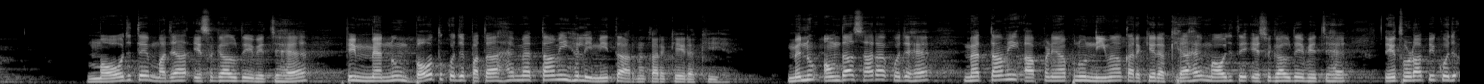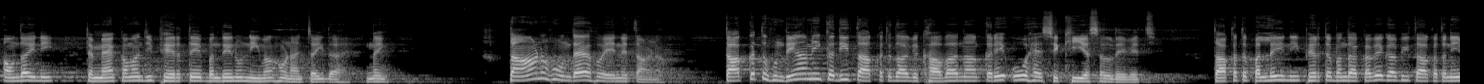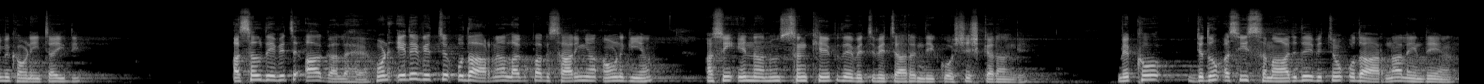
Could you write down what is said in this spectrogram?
ਮੌਜ ਤੇ ਮਜ਼ਾ ਇਸ ਗੱਲ ਦੇ ਵਿੱਚ ਹੈ ਕਿ ਮੈਨੂੰ ਬਹੁਤ ਕੁਝ ਪਤਾ ਹੈ, ਮੈਂ ਤਾਂ ਵੀ ਹਲੀਮੀ ਧਾਰਨ ਕਰਕੇ ਰੱਖੀ ਹੈ। ਮੈਨੂੰ ਆਉਂਦਾ ਸਾਰਾ ਕੁਝ ਹੈ, ਮੈਂ ਤਾਂ ਵੀ ਆਪਣੇ ਆਪ ਨੂੰ ਨੀਵਾ ਕਰਕੇ ਰੱਖਿਆ ਹੈ। ਮੌਜ ਤੇ ਇਸ ਗੱਲ ਦੇ ਵਿੱਚ ਹੈ, ਇਹ ਥੋੜਾ ਵੀ ਕੁਝ ਆਉਂਦਾ ਹੀ ਨਹੀਂ ਤੇ ਮੈਂ ਕਹਾਂ ਜੀ ਫਿਰ ਤੇ ਬੰਦੇ ਨੂੰ ਨੀਵਾ ਹੋਣਾ ਚਾਹੀਦਾ ਹੈ। ਨਹੀਂ। ਤਾਣ ਹੁੰਦਾ ਹੋਏ ਨੇ ਤਾਣ। ਤਾਕਤ ਹੁੰਦਿਆਂ ਵੀ ਕਦੀ ਤਾਕਤ ਦਾ ਵਿਖਾਵਾ ਨਾ ਕਰੇ, ਉਹ ਹੈ ਸਿੱਖੀ ਅਸਲ ਦੇ ਵਿੱਚ। ਤਾਕਤ ਪੱਲੇ ਹੀ ਨਹੀਂ, ਫਿਰ ਤੇ ਬੰਦਾ ਕਹੇਗਾ ਵੀ ਤਾਕਤ ਨਹੀਂ ਵਿਖਾਉਣੀ ਚਾਹੀਦੀ। ਅਸਲ ਦੇ ਵਿੱਚ ਆ ਗੱਲ ਹੈ। ਹੁਣ ਇਹਦੇ ਵਿੱਚ ਉਦਾਹਰਨਾਂ ਲਗਭਗ ਸਾਰੀਆਂ ਆਉਣਗੀਆਂ। ਅਸੀਂ ਇਹਨਾਂ ਨੂੰ ਸੰਖੇਪ ਦੇ ਵਿੱਚ ਵਿਚਾਰਨ ਦੀ ਕੋਸ਼ਿਸ਼ ਕਰਾਂਗੇ। ਵੇਖੋ, ਜਦੋਂ ਅਸੀਂ ਸਮਾਜ ਦੇ ਵਿੱਚੋਂ ਉਦਾਹਰਨਾਂ ਲੈਂਦੇ ਹਾਂ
